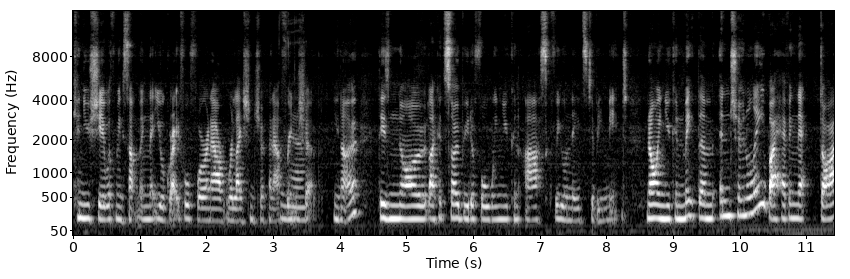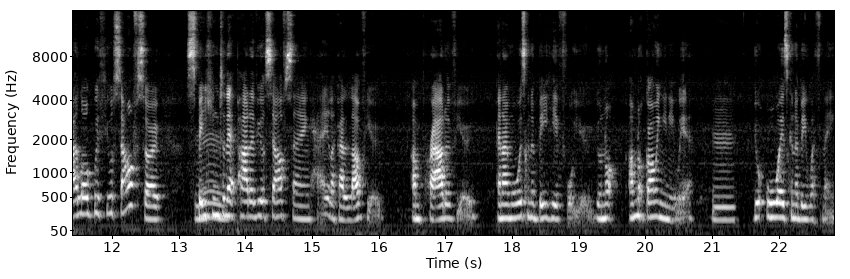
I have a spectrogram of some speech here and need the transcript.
can you share with me something that you're grateful for in our relationship and our Yeah. friendship? You know, there's no like it's so beautiful when you can ask for your needs to be met, knowing you can meet them internally by having that dialogue with yourself. So speaking to Mm. that part of yourself, saying, "Hey, like I love you, I'm proud of you, and I'm always going to be here for you. You're not, I'm not going anywhere. Mm. You're always going to be with me,"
